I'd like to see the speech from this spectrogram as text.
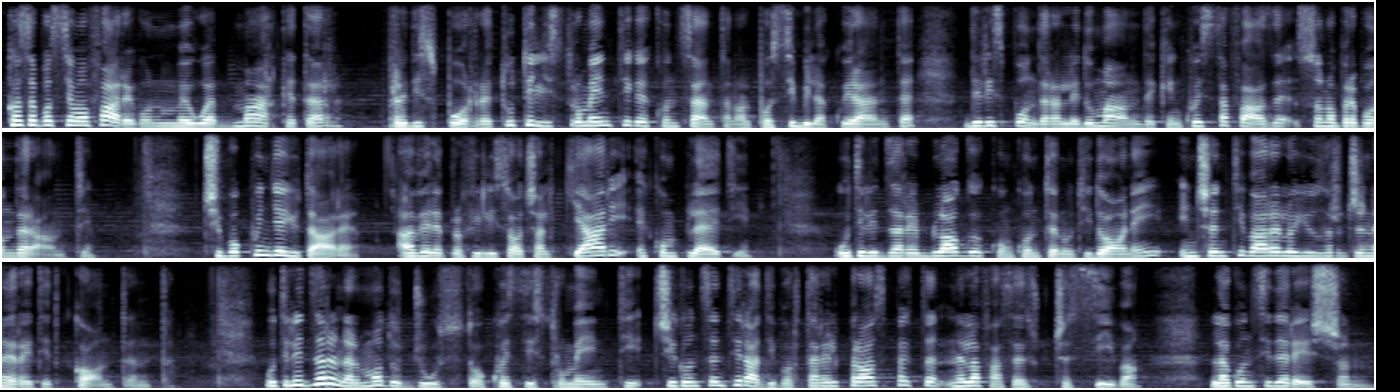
Cosa possiamo fare un web marketer? Predisporre tutti gli strumenti che consentano al possibile acquirente di rispondere alle domande che in questa fase sono preponderanti. Ci può quindi aiutare avere profili social chiari e completi, utilizzare il blog con contenuti idonei, incentivare lo user generated content. Utilizzare nel modo giusto questi strumenti ci consentirà di portare il prospect nella fase successiva, la consideration.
